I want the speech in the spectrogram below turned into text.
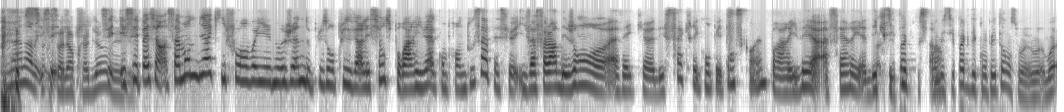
Non, non, mais ça, a l'air très bien. Et c'est patient. Ça montre bien qu'il faut envoyer nos jeunes de plus en plus vers les sciences pour arriver à comprendre tout ça, parce qu'il va falloir des gens euh, avec euh, des sacrées compétences quand même pour arriver à, faire et à bah, décrypter tout ça. Hein. Mais c'est pas que des compétences. Moi,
